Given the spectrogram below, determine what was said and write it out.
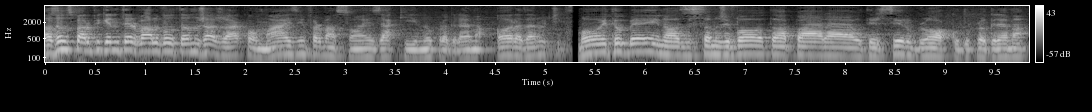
Nós vamos para um pequeno intervalo e voltamos já já com mais informações aqui no programa Hora da Notícia. Muito bem, nós estamos de volta para o terceiro bloco do programa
